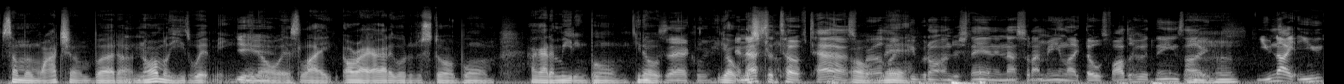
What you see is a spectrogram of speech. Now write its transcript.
someone watch him, but uh, Mhm. normally he's with me. You know, it's like, all right, I got to go to the store, boom. I got a meeting, boom. You know, exactly yo, and that's a tough task Oh, bro man. like people don't understand and that's what i mean like those fatherhood things like Mhm. you not you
